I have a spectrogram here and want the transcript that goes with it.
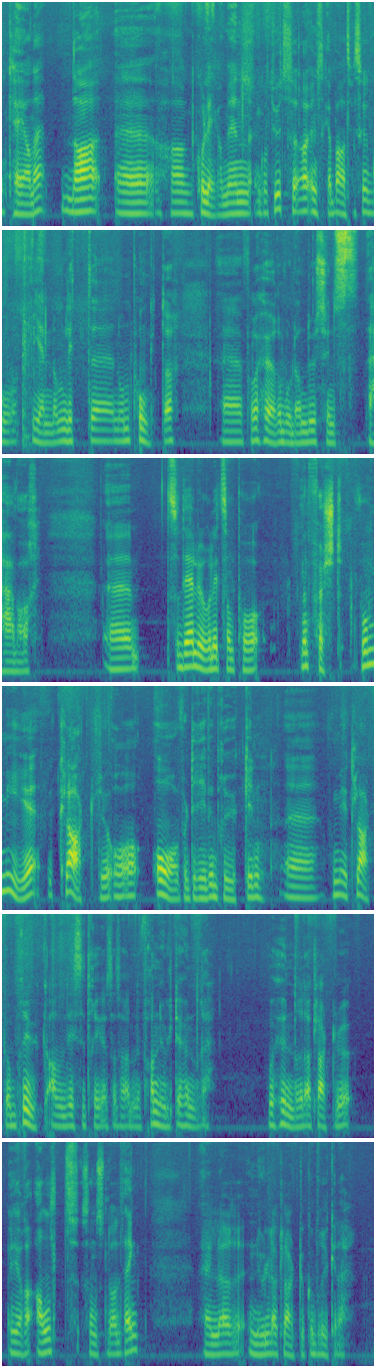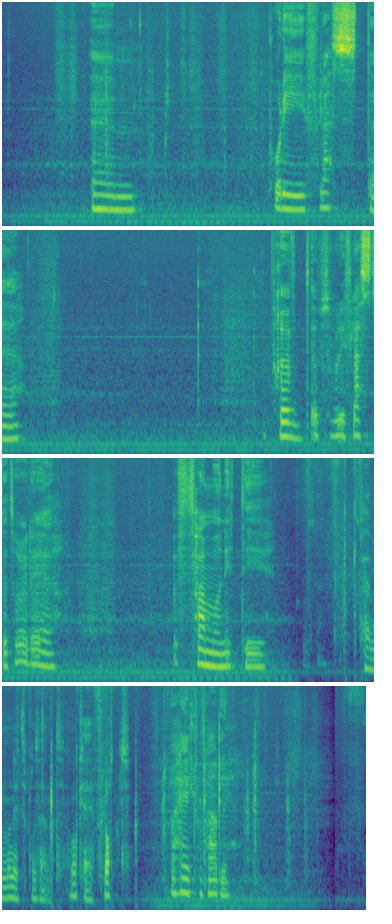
Ok, Anne. Da eh, har kollegaen min gått ut, så ønsker jeg bare at vi skal gå gjennom litt, eh, noen punkter eh, for å høre hvordan du syns det her var. Eh, så det jeg lurer litt sånn på Men først, hvor mye klarte du å overdrive bruken? Eh, hvor mye klarte du å bruke alle disse trygghetsavtalene fra 0 til 100? Hvor 100 da klarte du å gjøre alt sånn som du hadde tenkt? Eller 0 da klarte du ikke å bruke det? Ehm, på de fleste Prøvd På de fleste tror jeg det er 95% 95% OK, flott. Det var helt forferdelig.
